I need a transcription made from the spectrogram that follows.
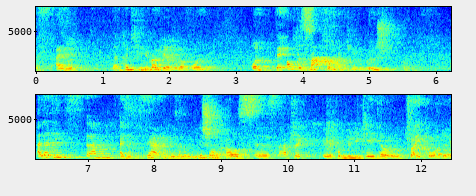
ist, also, da könnte ich mich immer wieder drüber freuen. Und auch das Smartphone habe ich mir gewünscht. Allerdings, ähm, also das ist ja irgendwie so eine Mischung aus äh, Star Trek äh, Communicator und Tricorder,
